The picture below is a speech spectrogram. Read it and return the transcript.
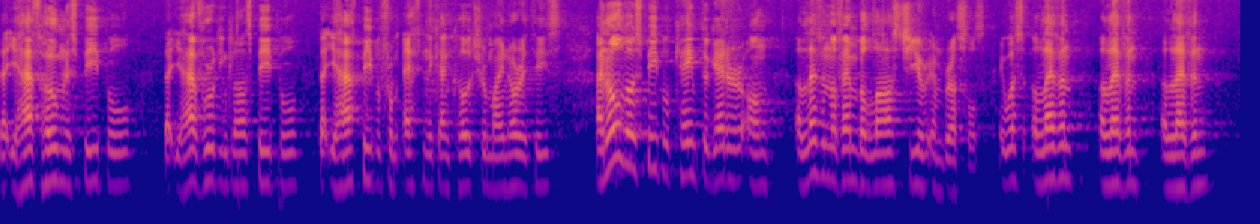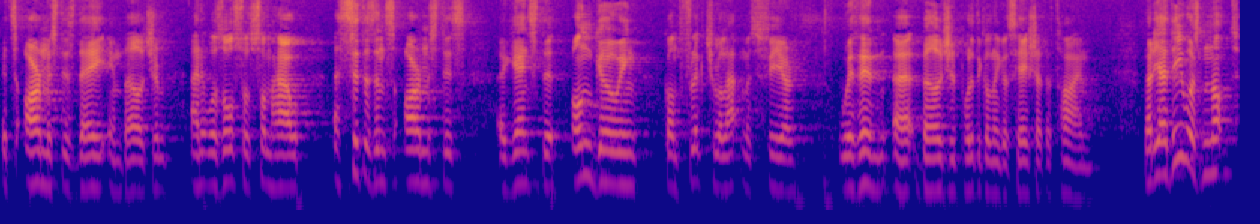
that you have homeless people, that you have working class people, that you have people from ethnic and cultural minorities. And all those people came together on 11 November last year in Brussels. It was 11, 11, 11. It's Armistice Day in Belgium, and it was also somehow a citizens' armistice against the ongoing conflictual atmosphere within uh, Belgian political negotiation at the time. Now, the idea was not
